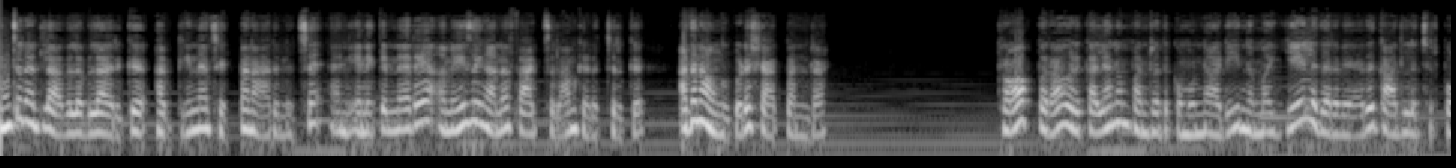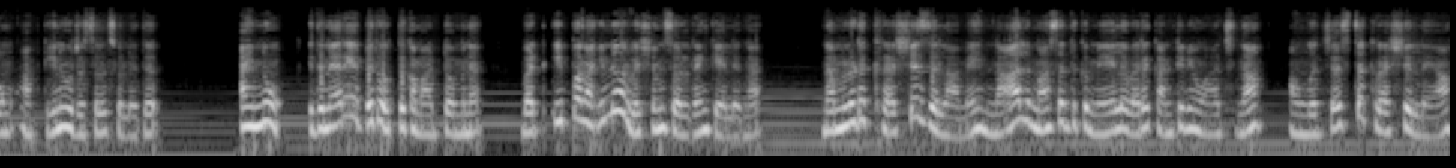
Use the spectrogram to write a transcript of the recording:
இன்டர்நெட்ல அவைலபிளா இருக்கு அப்படின்னு நான் செக் பண்ண ஆரம்பிச்சேன். அண்ட் எனக்கு நிறைய அமேசிங்கான ஃபேக்ட்ஸ் எல்லாம் கிடைச்சிருக்கு. அதை நான் உங்க கூட ஷேர் பண்றேன். ப்ராப்பரா ஒரு கல்யாணம் பண்றதுக்கு முன்னாடி நம்ம ஏழு தடவையாவது காதலிச்சிருப்போம் அப்படின்னு ஒரு ரிசல்ட் சொல்லுது. ஐ நோ இது நிறைய பேர் ஒத்துக்க மாட்டோம்னு. பட் இப்போ நான் இன்னொரு விஷயம் சொல்றேன் கேளுங்க. நம்மளோட க்ரஷஸ் எல்லாமே நாலு மாசத்துக்கு மேல வர கண்டினியூ ஆச்சுன்னா அவங்க ஜஸ்ட் க்ரஷ் இல்லையா?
